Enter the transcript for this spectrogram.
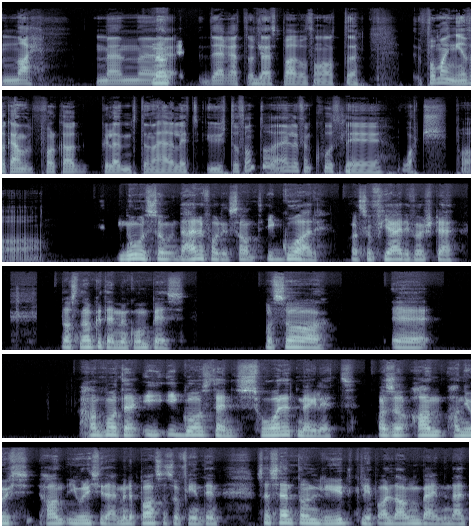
Nei, men uh, det er rett og slett bare sånn at uh, for mange så kan folk ha glemt denne her litt ut og sånt, og det er en litt sånn koselig watch på Noe som, det her er faktisk sant. I går, altså fjerde i første, da snakket jeg med en kompis, og så eh, Han på en måte i, i gåstein såret meg litt. Altså, han, han, gjorde, han gjorde ikke det, men det passet så fint inn. Så jeg sendte han lydklipp av Langbein. Den der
